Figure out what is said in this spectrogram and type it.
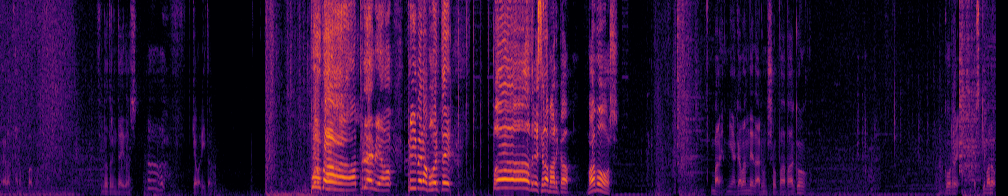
Voy a avanzar un poco 132 Qué bonito ¡Pumba! ¡Premio! ¡Primera muerte! ¡Padre se la marca! ¡Vamos! Vale, me acaban de dar un sopapaco. Corre, esquívalo.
